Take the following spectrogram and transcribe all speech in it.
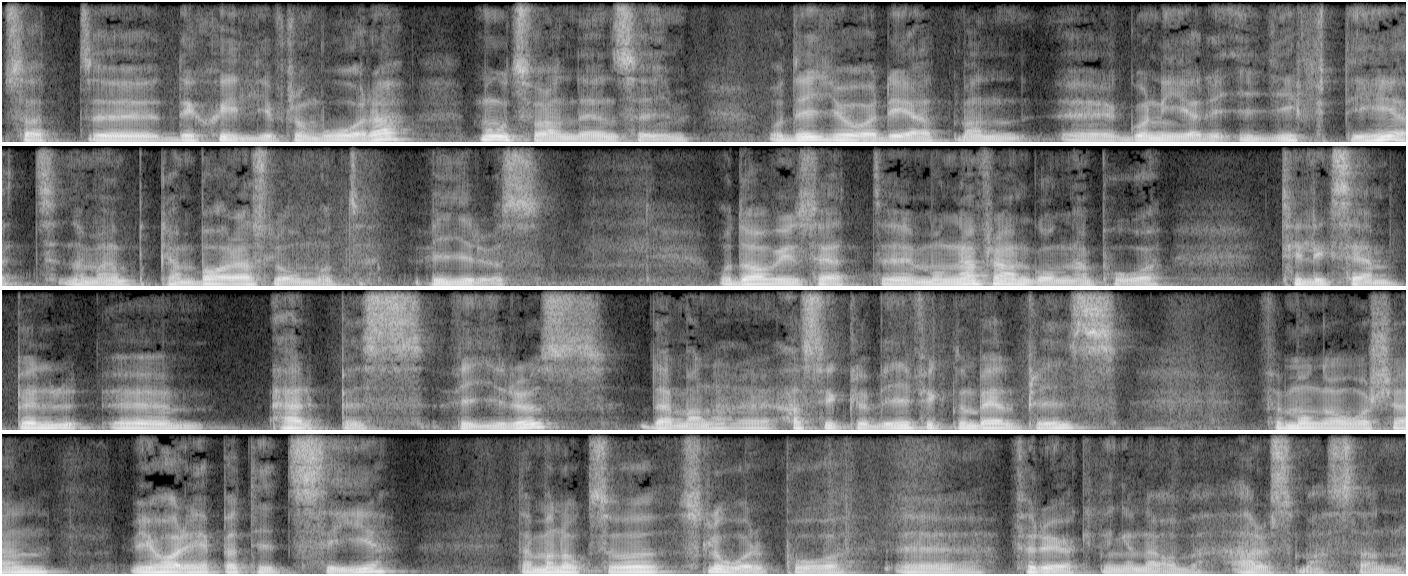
Så att eh, det skiljer från våra motsvarande enzym. Och det gör det att man eh, går ner i giftighet när man kan bara slå mot virus. Och då har vi ju sett många framgångar på till exempel herpesvirus där man, acyklovi fick Nobelpris för många år sedan. Vi har hepatit C där man också slår på eh, förökningen av arvsmassan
